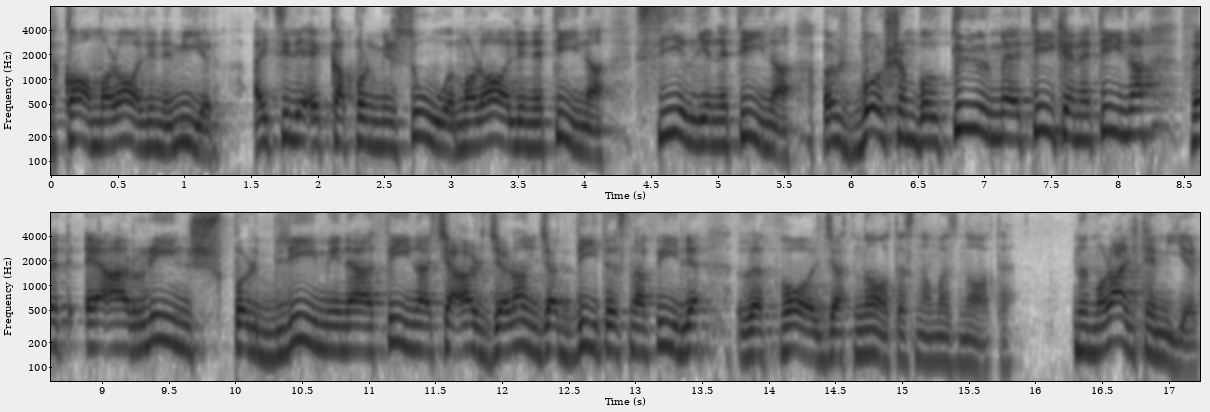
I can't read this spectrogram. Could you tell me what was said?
e ka moralin e mirë, ai i cili e ka përmirësuar moralin e tina, sjelljen e tina, është bo shëmbëlltyrë me etikën e tina, thotë e arrin shpërblimin e atina që argjëron gjatë ditës nafile dhe fal gjatë natës namaz nate. Me moral të mirë.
